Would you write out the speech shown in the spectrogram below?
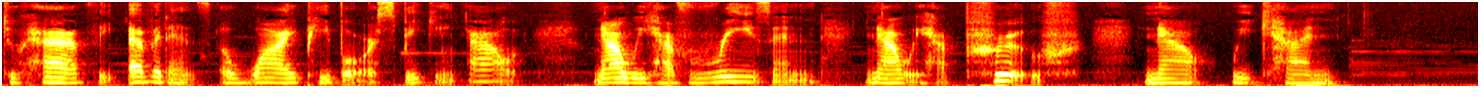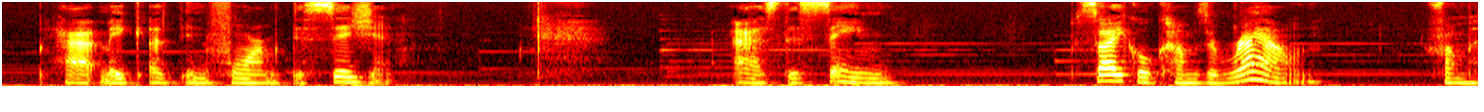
to have the evidence of why people are speaking out. Now we have reason, now we have proof. Now we can have, make an informed decision as the same cycle comes around from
